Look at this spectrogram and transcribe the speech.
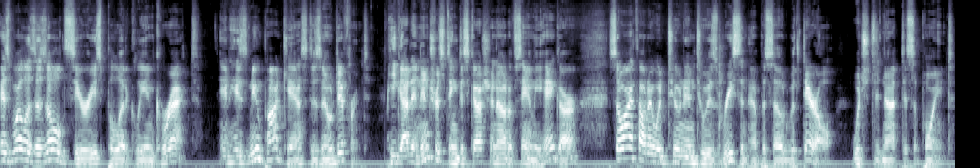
as well as his old series Politically Incorrect and his new podcast is no different. He got an interesting discussion out of Sammy Hagar, so I thought I would tune into his recent episode with Daryl, which did not disappoint.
